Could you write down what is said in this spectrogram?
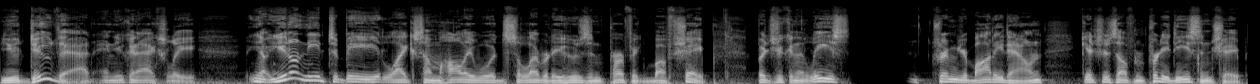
You do that, and you can actually you know, you don't need to be like some Hollywood celebrity who's in perfect buff shape, but you can at least trim your body down, get yourself in pretty decent shape,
